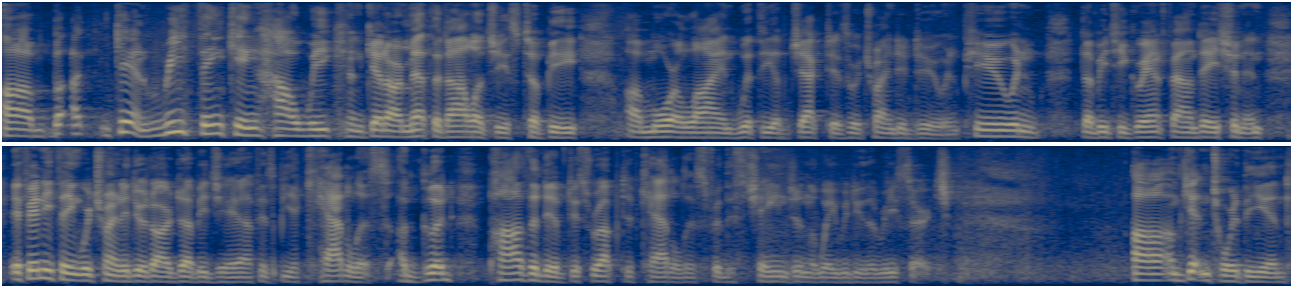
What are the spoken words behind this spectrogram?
Um, but again, rethinking how we can get our methodologies to be uh, more aligned with the objectives we're trying to do. And Pew and WT Grant Foundation, and if anything we're trying to do at RWJF is be a catalyst, a good, positive, disruptive catalyst for this change in the way we do the research. Uh, I'm getting toward the end.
